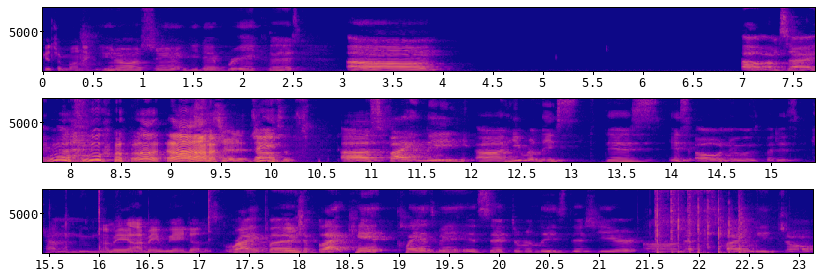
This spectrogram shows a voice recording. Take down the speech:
Get your money. You know what I'm saying? Get that bread, cuz. Um. Oh, I'm sorry. Woo, woo, ah, Sure to. Jesus. Uh, Spike Lee, uh, he released this. It's old news, but it's kind of new news. I mean, I mean, we ain't done this. right? But the Black Can- Klansman is set to release this year. Um, that's a Spike Lee joint.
